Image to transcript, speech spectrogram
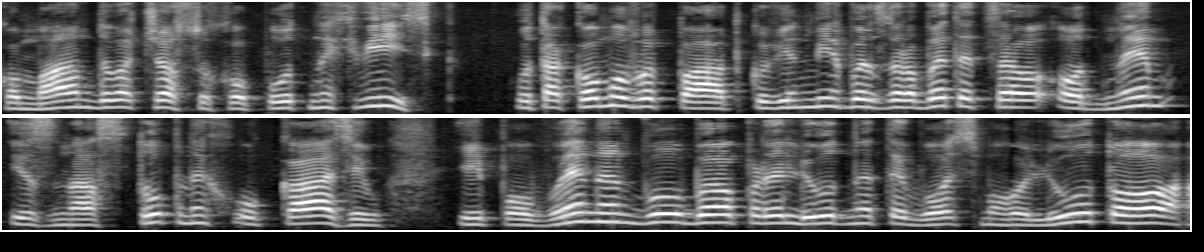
командувача сухопутних військ. У такому випадку він міг би зробити це одним із наступних указів і повинен був би оприлюднити 8 лютого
